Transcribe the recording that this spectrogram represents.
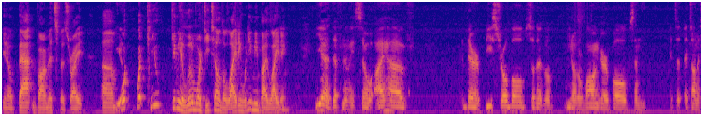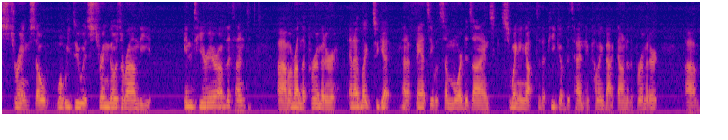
you know, bat and bar mitzvahs, right? Um, yeah. What, what can you give me a little more detail on the lighting? What do you mean by lighting? Yeah, definitely. So I have their bistro bulbs, so they're the you know the longer bulbs, and it's a, it's on a string. So what we do is string those around the interior of the tent, um, around the perimeter, and I'd like to get kind of fancy with some more designs swinging up to the peak of the tent and coming back down to the perimeter. Um,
